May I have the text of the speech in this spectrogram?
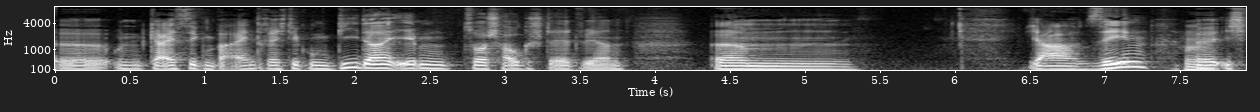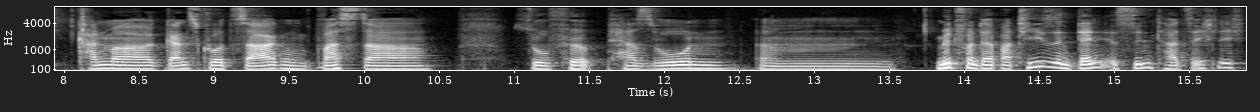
äh, und geistigen Beeinträchtigungen, die da eben zur Schau gestellt werden, ähm, ja, sehen. Hm. Äh, ich kann mal ganz kurz sagen, was da so für Personen ähm, mit von der Partie sind, denn es sind tatsächlich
